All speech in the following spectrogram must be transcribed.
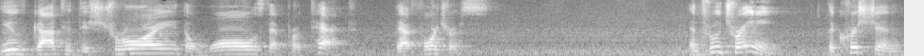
you've got to destroy the walls that protect that fortress. And through training, the Christian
